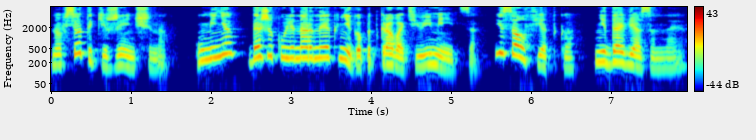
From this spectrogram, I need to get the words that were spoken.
но все-таки женщина. У меня даже кулинарная книга под кроватью имеется и салфетка недовязанная.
